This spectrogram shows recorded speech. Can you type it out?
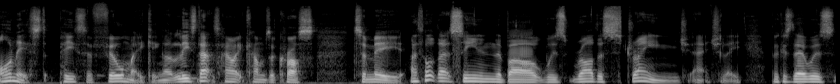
honest piece of filmmaking. At least that's how it comes across to me. I thought that scene in the bar was rather strange, actually, because there was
